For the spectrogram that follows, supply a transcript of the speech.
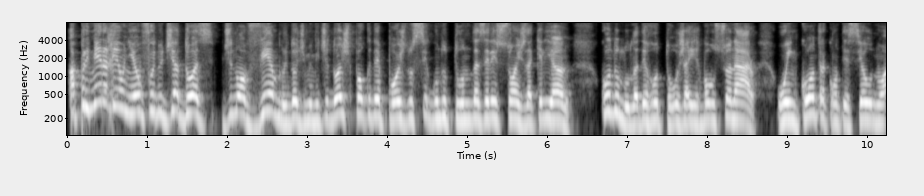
A primeira reunião foi no dia 12 de novembro de 2022, pouco depois do segundo turno das eleições daquele ano, quando Lula derrotou Jair Bolsonaro. O encontro aconteceu no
